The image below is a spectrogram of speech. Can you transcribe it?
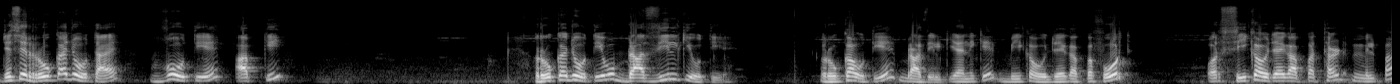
जैसे रोका जो होता है, वो होती है आपकी रोका जो होती है, वो ब्राज़ील की होती है। रोका होती है ब्राज़ील की, यानी कि बी का हो जाएगा आपका फोर्थ, और सी का हो जाएगा आपका थर्ड, मिल्पा,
